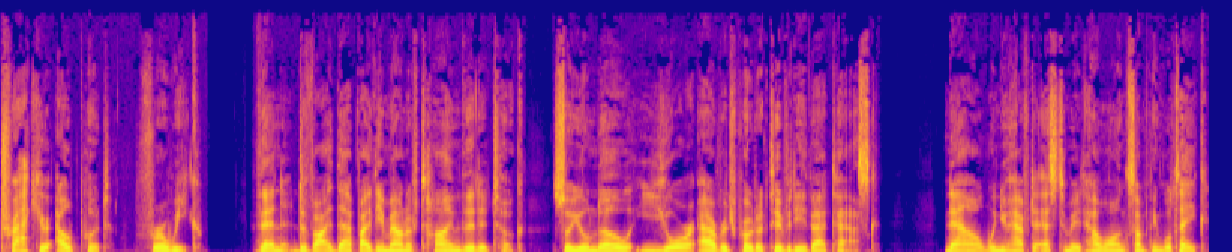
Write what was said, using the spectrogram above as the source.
Track your output for a week. Then divide that by the amount of time that it took so you'll know your average productivity of that task. Now, when you have to estimate how long something will take,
